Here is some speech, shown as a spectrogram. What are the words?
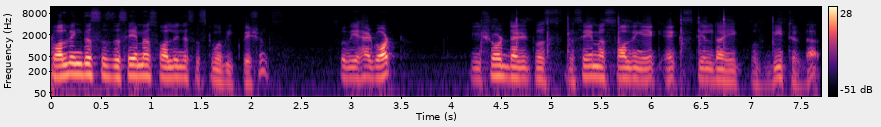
solving this is the same as solving a system of equations. So we had what we showed that it was the same as solving x tilde equals b tilde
